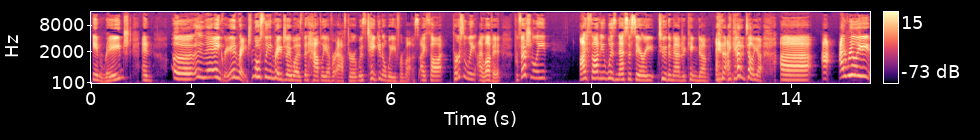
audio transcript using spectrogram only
enraged, and uh, angry, enraged, mostly enraged I was that Happily Ever After was taken away from us. I thought, personally, I love it. Professionally, I thought it was necessary to the Magic Kingdom. And I gotta tell you, uh, I, I really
